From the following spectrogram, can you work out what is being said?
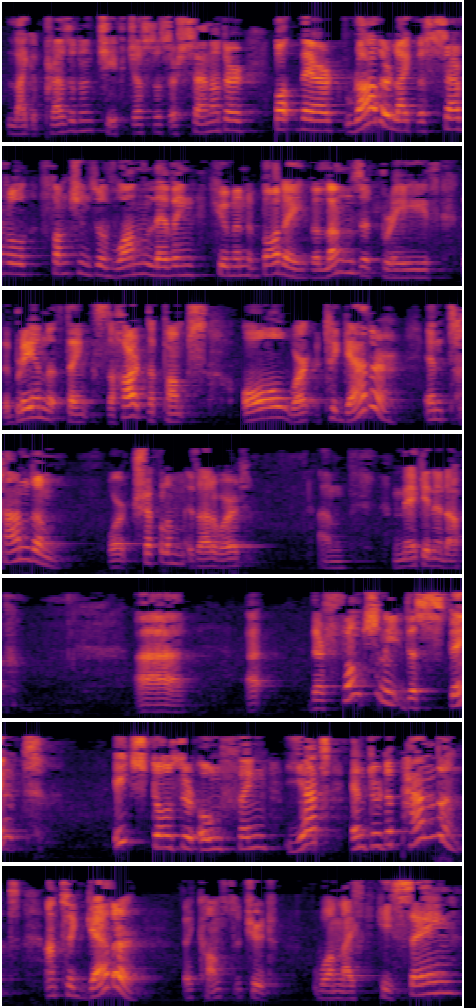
like a president, chief justice, or senator, but they're rather like the several functions of one living human body. The lungs that breathe, the brain that thinks, the heart that pumps, all work together in tandem, or triplum, is that a word? I'm making it up. Uh, uh, they're functionally distinct. Each does their own thing, yet interdependent. And together they constitute one life. He's saying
